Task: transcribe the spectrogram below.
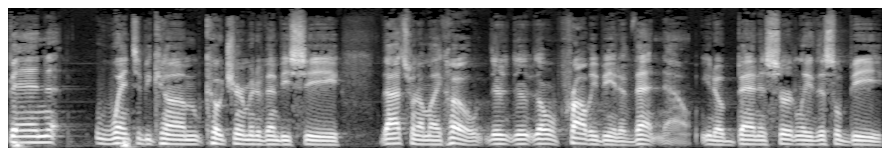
Ben went to become co-chairman of NBC, that's when I'm like, oh, there, there, there will probably be an event now. You know, Ben is certainly this will be,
